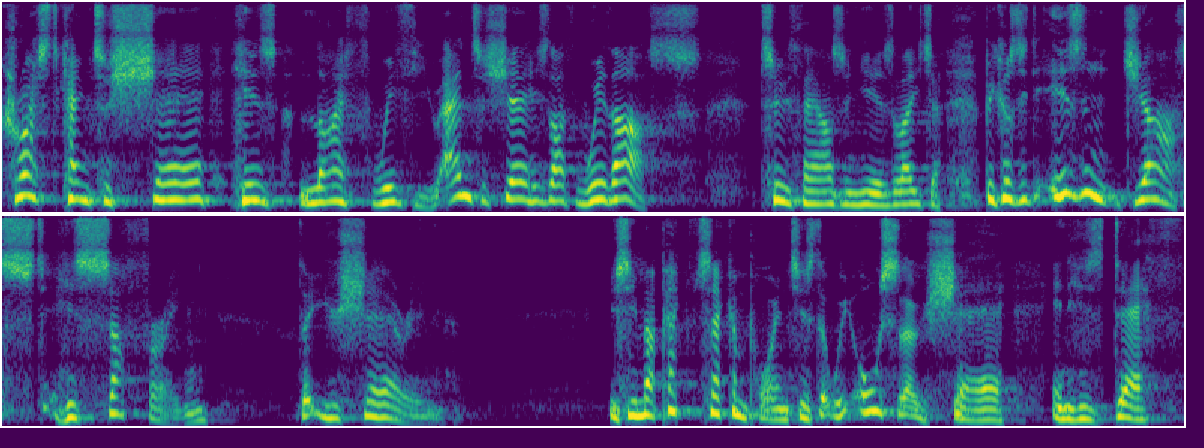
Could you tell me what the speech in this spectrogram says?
Christ came to share his life with you and to share his life with us 2,000 years later. Because it isn't just his suffering that you share in. You see, my second point is that we also share in his death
